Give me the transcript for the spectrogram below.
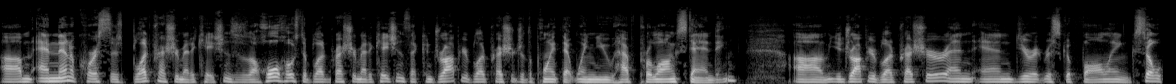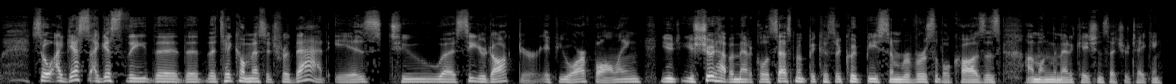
um, and then of course there's blood pressure medications. There's a whole host of blood pressure medications that can drop your blood pressure to the point that when you have prolonged standing, um, you drop your blood pressure and and you're at risk of falling. So so I guess I guess the the the, the take home message for that is to uh, see your doctor if you are falling. You you should have a medical assessment because there could be some reversible causes among the medications that you're taking.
